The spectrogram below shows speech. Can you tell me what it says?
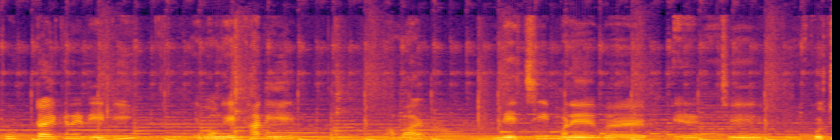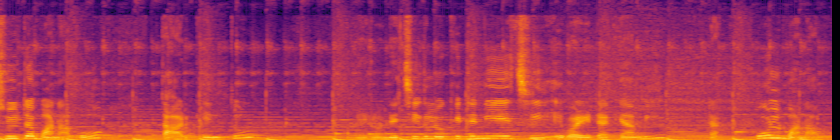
পুরটা এখানে রেডি এবং এখানে আমার নেচি মানে যে কচুরিটা বানাবো, তার কিন্তু আমি নেচিগুলো কেটে নিয়েছি, এবার এটাকে আমি একটা খোল বানাবো।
